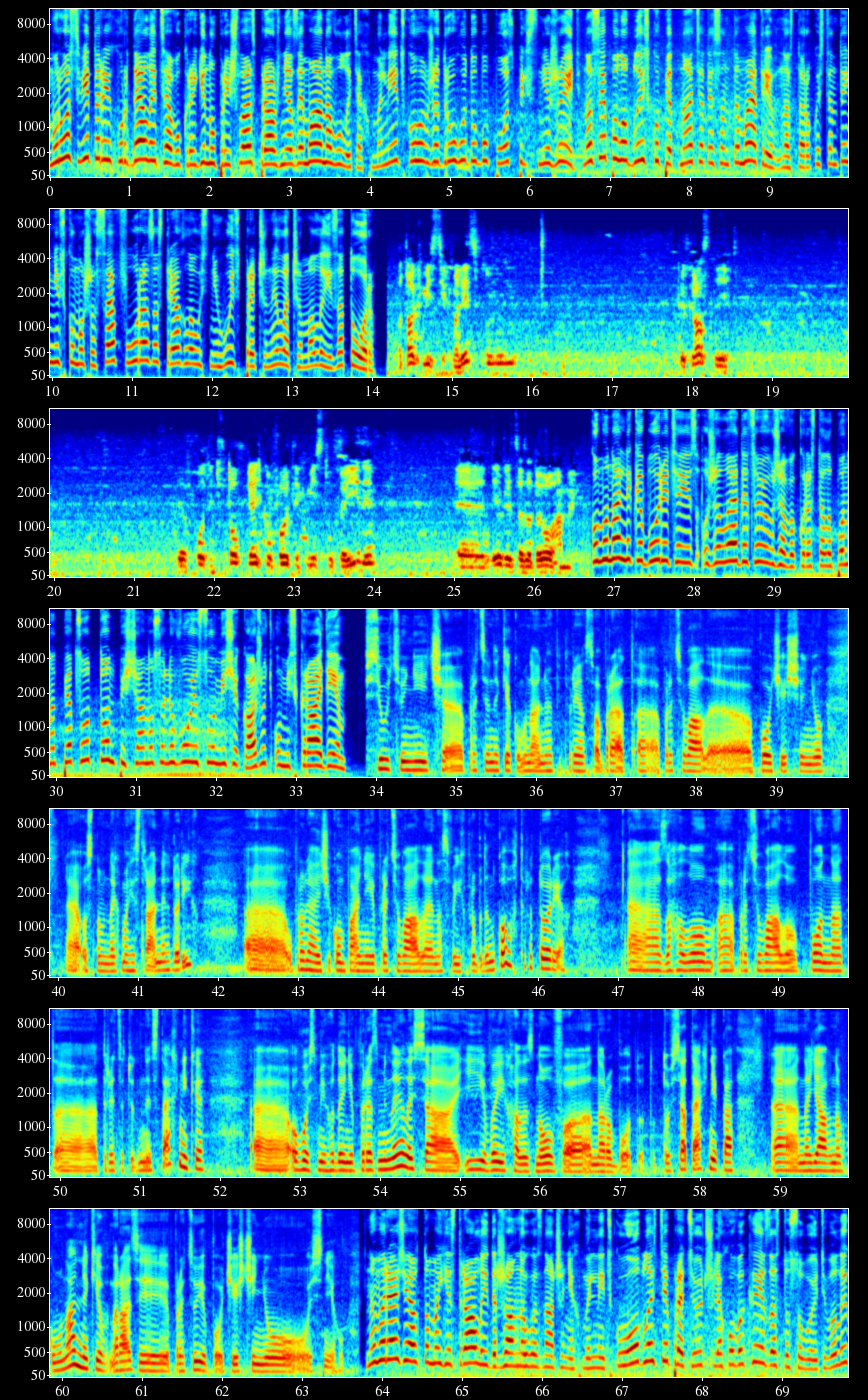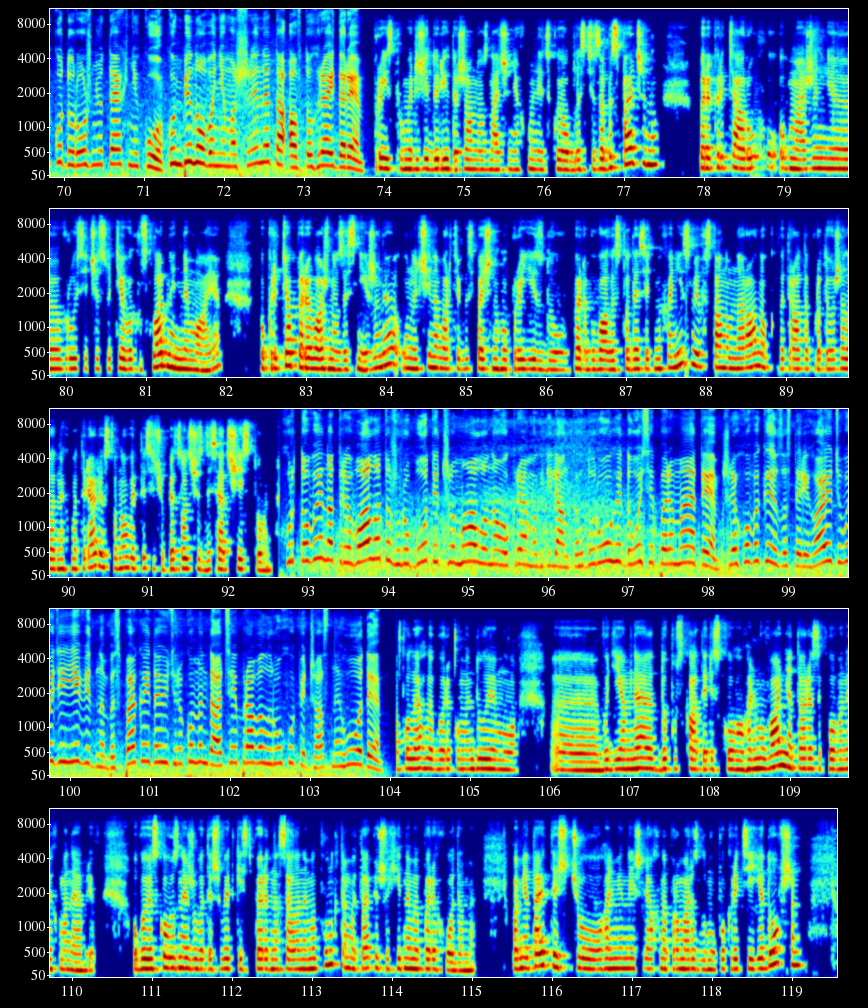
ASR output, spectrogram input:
Мороз, вітер і хурделиця в Україну прийшла справжня зима. На вулицях Хмельницького вже другу добу поспіль сніжить. Насипало близько 15 сантиметрів. На Старокостянтинівському шосе фура застрягла у снігу і спричинила чималий затор. А так в місті Хмельницькому прекрасний. Входить в топ-5 комфортних міст України, дивляться за дорогами. Комунальники борються із ожеледицею. Вже використали понад 500 тонн піщано-сольової суміші, кажуть у міськраді. Всю цю ніч е, працівники комунального підприємства БРЕД е, працювали е, по очищенню е, основних магістральних доріг. Е, Управляючі компанії працювали на своїх прибудинкових територіях. Е, Загалом е, працювало понад е, 30 одиниць техніки. Е, О 8 годині перезмінилися і виїхали знов е, на роботу. Тобто вся техніка е, наявна в комунальників наразі працює по очищенню снігу. На мережі автомагістрали і державного значення Хмельницької області працюють шляховики, застосовують велику дорожню техніку, комбіновані машини та автогрейдери. проїзд по мережі доріг державного значення Хмельницької області забезпечено. Перекриття руху, обмежень е, в русі чи суттєвих ускладнень немає. Покриття переважно засніжене. Уночі на варті безпечного проїзду перебували 110 механізмів. Станом на ранок витрата протиожеледних матеріалів становить 1566 тонн. Хуртовина тривала, тож роботи чимало на окремих ділянках дороги досі перемети. Шляховики застерігають водіїв від небезпеки і дають рекомендації правил руху під час негоди. Наполегливо рекомендуємо е, водіям не допускати різкого гальмування та ризикованих маневрів. Обов'язково знижувати швидкість перед населеними пунктами та пішохідними переходами. Пам'ятайте, що гальмівний шлях на промерзлому покритті є довшим.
